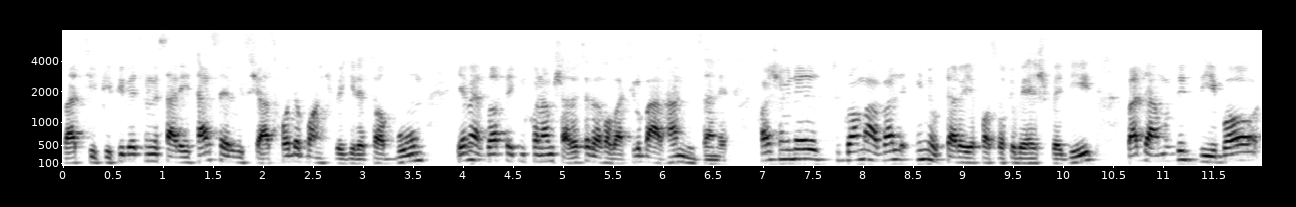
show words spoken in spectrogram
و TPP بتونه سریعتر سرویسش از خود بانک بگیره تا بوم یه مقدار فکر می‌کنم شرایط رقابتی رو برهم می‌زنه. خواهشم اینه تو گام اول این نکته رو یه پاسخی بهش بدید و در مورد دیبا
